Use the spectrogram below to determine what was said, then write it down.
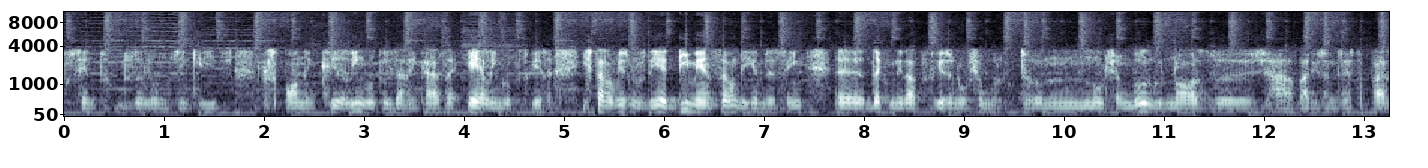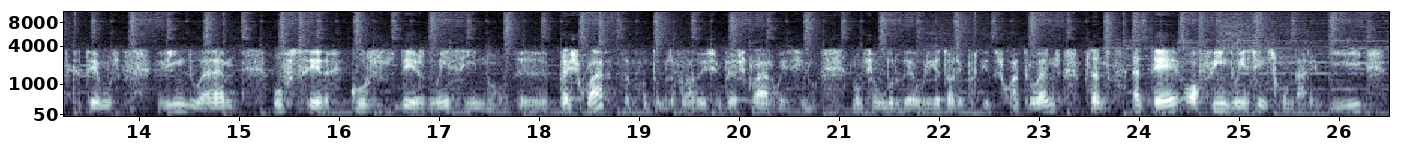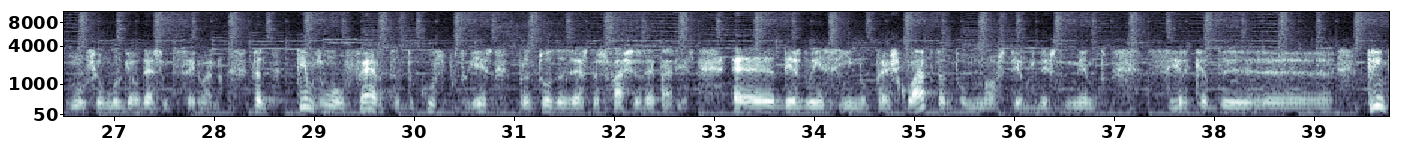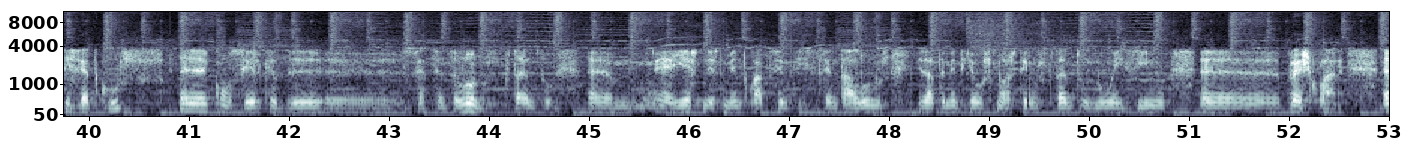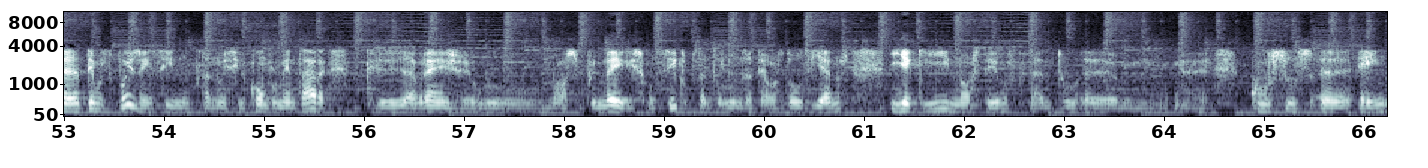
dos alunos inquiridos respondem que a língua utilizada em casa é a língua portuguesa. Isto talvez nos dê a dimensão, digamos assim, eh, da comunidade portuguesa no Luxemburgo. No Luxemburgo, nós eh, já há vários anos esta parte que temos vindo a oferecer cursos desde o ensino eh, pré-escolar, portanto, quando estamos a falar do ensino pré-escolar, o ensino no Luxemburgo é obrigatório a partir dos 4 anos, portanto, até ao fim do ensino secundário e no Luxemburgo é o 13 ano. Portanto, temos uma oferta de curso português para todas estas faixas etárias, eh, desde o ensino pré-escolar, portanto, onde nós temos neste momento cerca de 37 eh, cursos, com cerca de 700 alunos. Portanto, hum, é este, neste momento, 460 alunos, exatamente que é os que nós temos, portanto, no ensino pré-escolar. Temos depois o ensino, portanto, no ensino complementar, que abrange o nosso primeiro e segundo ciclo, portanto, alunos até aos 12 anos, e aqui nós temos, portanto, cursos em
